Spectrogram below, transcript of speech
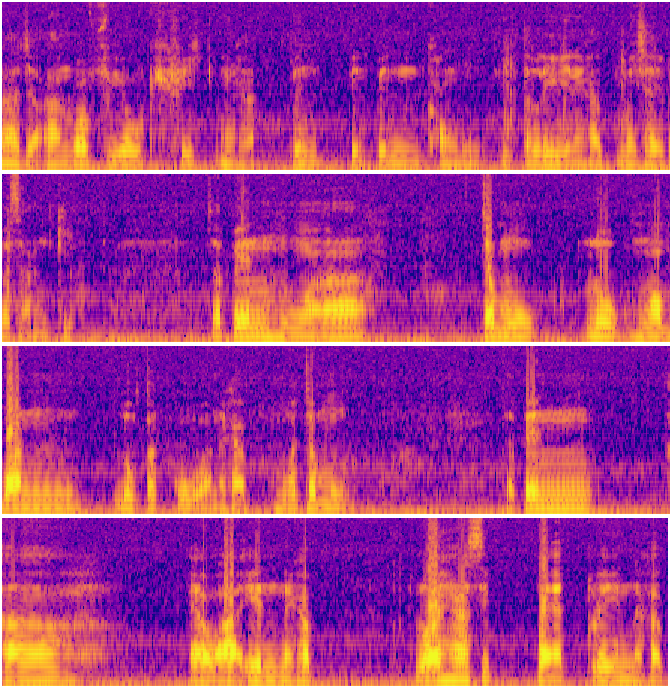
น่าจะอ่านว่า f i o c r i c นะครับเป็นเป็นเป็นของอิตาลีนะครับ ไม่ใช่ภาษาอังกฤษ จะเป็นหัวจมูกลูกหัวบอลลูกตะกั่วนะครับ หัวจมูก จะเป็นอ่า LRN นะครับ 158 เกรนนะครับ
